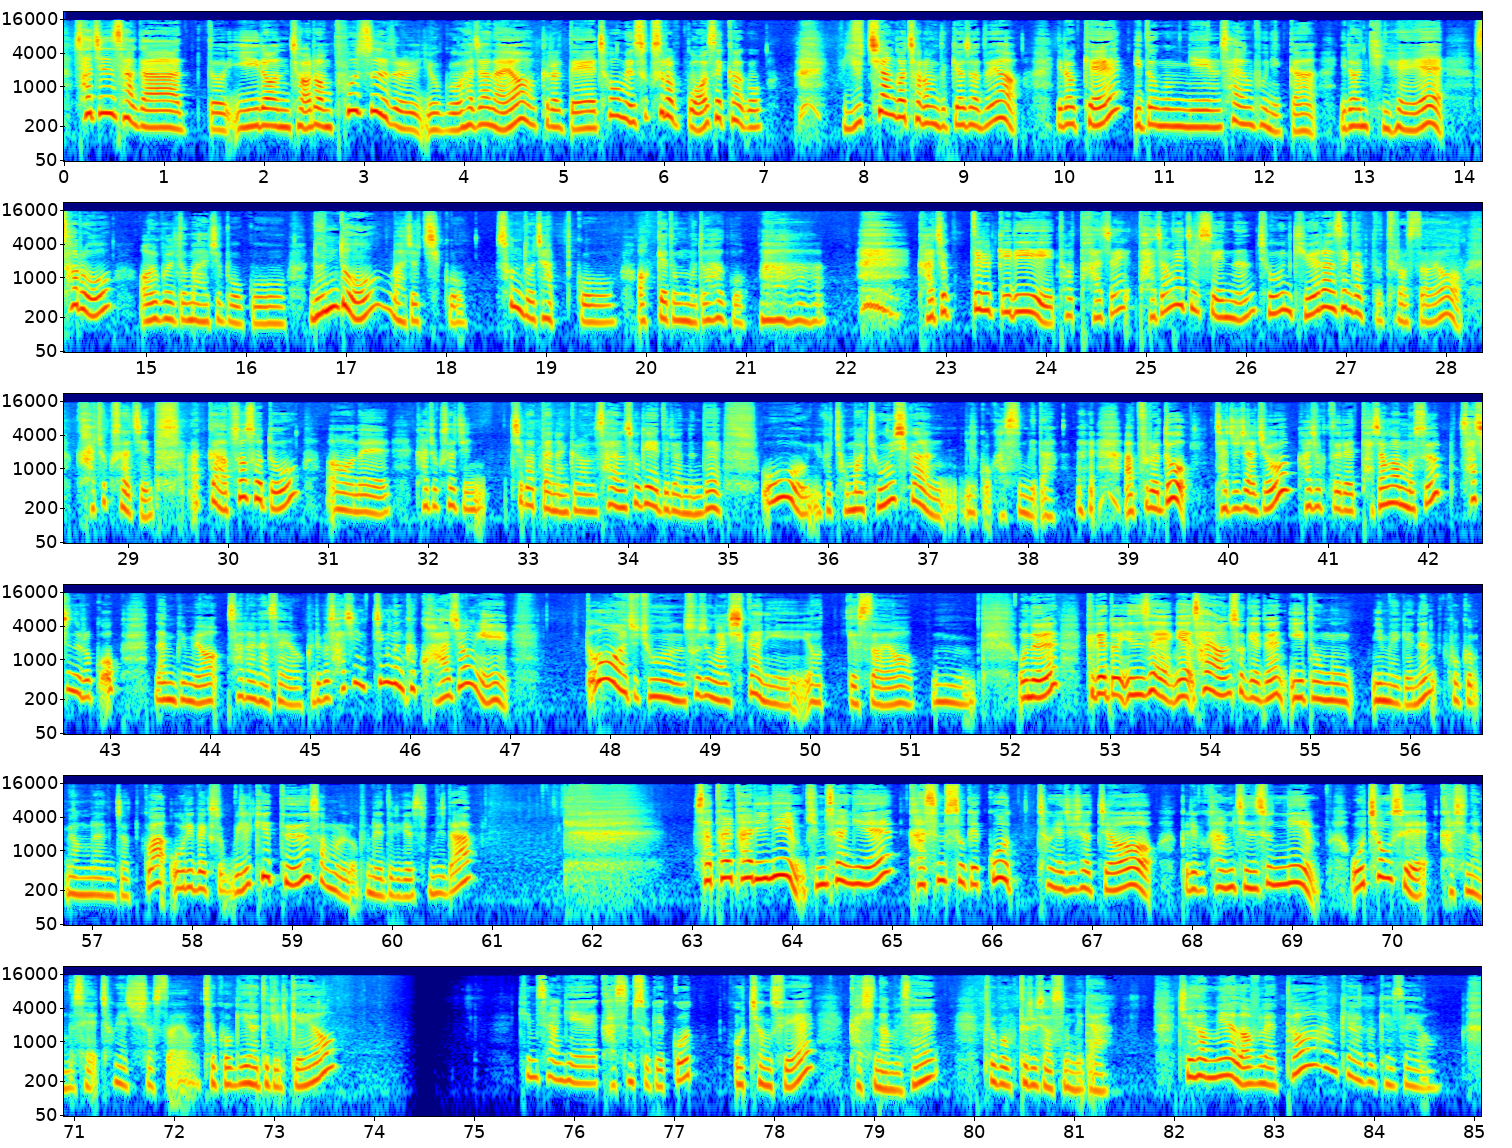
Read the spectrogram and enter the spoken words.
사진사가 또 이런 저런 포즈를 요구하잖아요. 그럴 때 처음엔 쑥스럽고 어색하고 유치한 것처럼 느껴져도요. 이렇게 이동욱님 사연 보니까 이런 기회에 서로 얼굴도 마주보고 눈도 마주치고 손도 잡고 어깨 동무도 하고 아, 가족들끼리 더 다정, 다정해질 수 있는 좋은 기회란 생각도 들었어요. 가족 사진. 아까 앞서서도, 어, 네, 가족 사진 찍었다는 그런 사연 소개해 드렸는데, 오, 이거 정말 좋은 시간일 것 같습니다. 앞으로도 자주자주 가족들의 다정한 모습 사진으로 꼭 남기며 살아가세요. 그리고 사진 찍는 그 과정이 또 아주 좋은 소중한 시간이었 겠어요. 음, 오늘 그래도 인생의 사연 소개된 이동욱님에게는 고급 명란젓과 오리백숙 밀키트 선물로 보내드리겠습니다. 4882님, 김상희의 가슴 속의 꽃 청해 주셨죠. 그리고 강진수님, 오청수의 가시나무새 청해 주셨어요. 두 곡 이어드릴게요. 김상희의 가슴 속의 꽃, 오청수의 가시나무새 두 곡 들으셨습니다. 주현미의 러브레터 함께하고 계세요.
